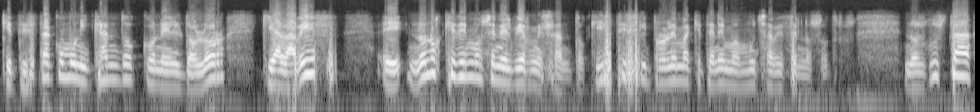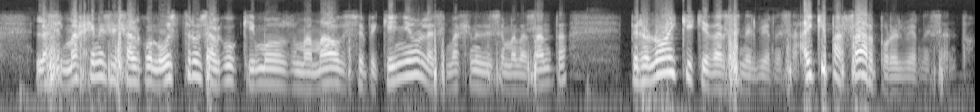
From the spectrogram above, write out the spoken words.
que te está comunicando con el dolor que a la vez eh, no nos quedemos en el Viernes Santo, que este es el problema que tenemos muchas veces nosotros. Nos gusta las imágenes, es algo nuestro, es algo que hemos mamado desde pequeño, las imágenes de Semana Santa, pero no hay que quedarse en el Viernes Santo, hay que pasar por el Viernes Santo,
